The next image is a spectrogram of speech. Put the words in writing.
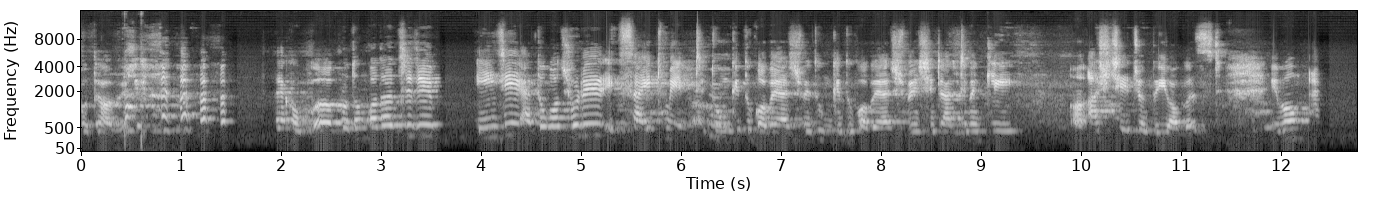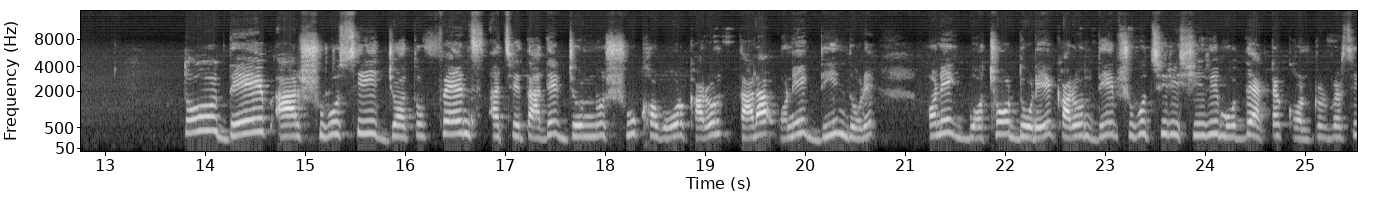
হতে হবে। দেখো প্রথম কথা হচ্ছে যে এই যে এত বছরের এক্সাইটমেন্ট ধূমকেতু কবে আসবে, ধূমকেতু কবে আসবে, সেটা আলটিমেটলি আসছে চোদ্দই অগস্ট এবং তো দেব আর শুভশ্রীর যত ফ্যান্স আছে তাদের জন্য সুখবর, কারণ তারা অনেক দিন ধরে, অনেক বছর ধরে, কারণ দেব, শুভশ্রী শ্রীর মধ্যে একটা কন্ট্রোভার্সি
